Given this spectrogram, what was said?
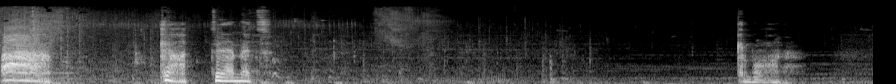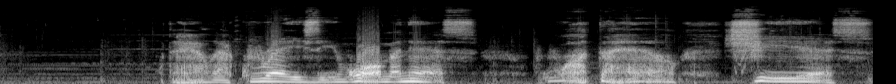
Ah! God damn it! Crazy woman is? What the hell she is?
